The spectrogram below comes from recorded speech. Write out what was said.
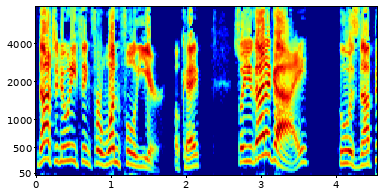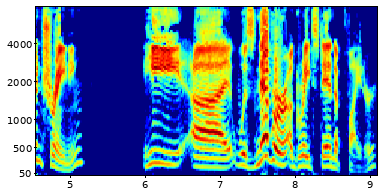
not to do anything for one full year, okay? So you got a guy who has not been training. He, uh, was never a great stand-up fighter.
